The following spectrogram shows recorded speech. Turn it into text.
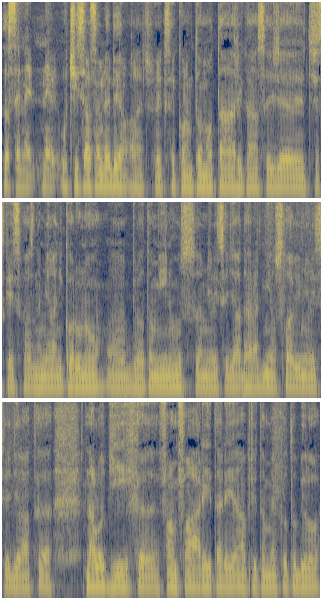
zase ne, ne, u čísel jsem nebyl, ale člověk se kolem toho motá, říká se, že Český svaz neměl ani korunu, eh, bylo to mínus, měli se dělat hradní oslavy, měli se dělat eh, na lodích eh, fanfáry tady a přitom jako to bylo,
